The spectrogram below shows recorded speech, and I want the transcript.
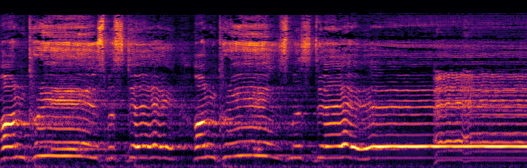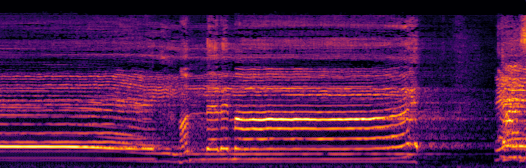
On Christmas Day, on Christmas Day? Andele mai. And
